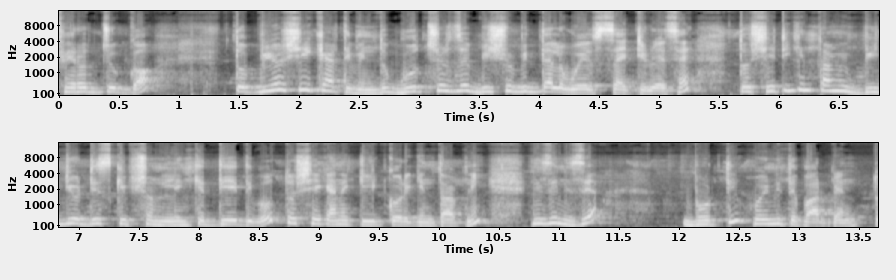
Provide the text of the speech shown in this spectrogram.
ফেরতযোগ্য তো প্রিয় শিক্ষার্থীবৃন্দু, গুচ্ছর যে বিশ্ববিদ্যালয় ওয়েবসাইটটি রয়েছে, তো সেটি কিন্তু আমি ভিডিও ডিসক্রিপশন লিঙ্কে দিয়ে দিব। তো সেখানে ক্লিক করে কিন্তু আপনি নিজে নিজে ভর্তি হয়ে নিতে পারবেন। তো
